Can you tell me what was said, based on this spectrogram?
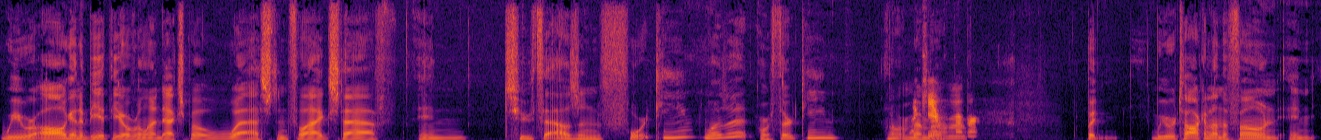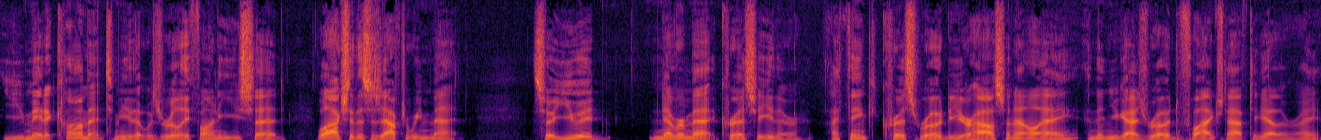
we were all going to be at the Overland Expo West in Flagstaff in 2014, was it? Or 13? I don't remember I can't remember. but we were talking on the phone and you made a comment to me that was really funny. You said, well, actually, this is after we met. So you had never met Chris either. I think Chris rode to your house in LA and then you guys rode to Flagstaff together, right?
